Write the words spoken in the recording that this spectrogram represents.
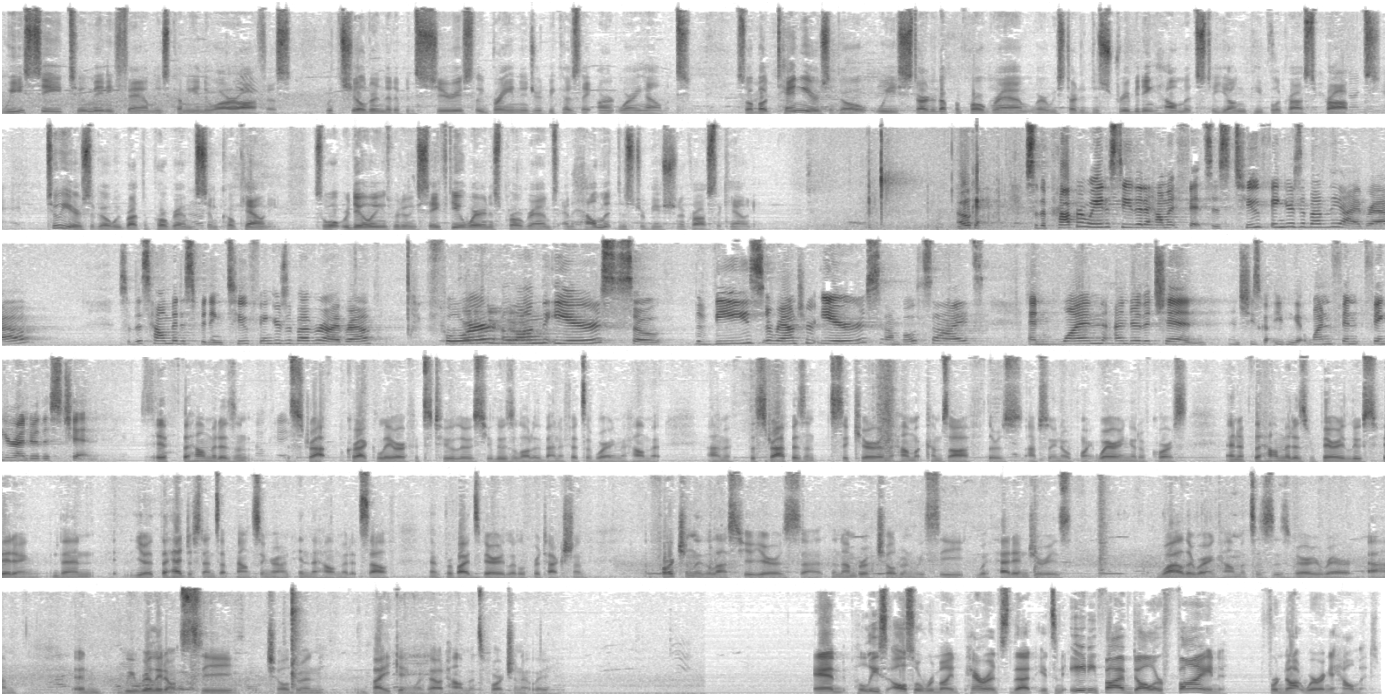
We see too many families coming into our office with children that have been seriously brain injured because they aren't wearing helmets. So about 10 years ago, we started up a program where we started distributing helmets to young people across the province. Two years ago, we brought the program to Simcoe County. So what we're doing is we're doing safety awareness programs and helmet distribution across the county. Okay, so the proper way to see that a helmet fits is two fingers above the eyebrow. So this helmet is fitting two fingers above her eyebrow, four along the ears, so the V's around her ears on both sides, and one under the chin. And she's got, you can get one fin finger under this chin. If the helmet isn't strapped correctly or if it's too loose, you lose a lot of the benefits of wearing the helmet. Um, if the strap isn't secure and the helmet comes off, there's absolutely no point wearing it, of course. And if the helmet is very loose fitting, then the head just ends up bouncing around in the helmet itself and provides very little protection. Fortunately, the last few years, uh, the number of children we see with head injuries while they're wearing helmets is, is very rare. Um, and we really don't see children biking without helmets, fortunately. And police also remind parents that it's an $85 fine for not wearing a helmet.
